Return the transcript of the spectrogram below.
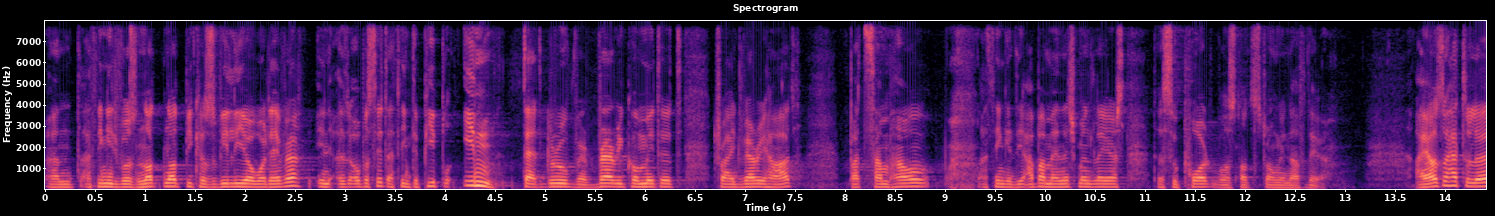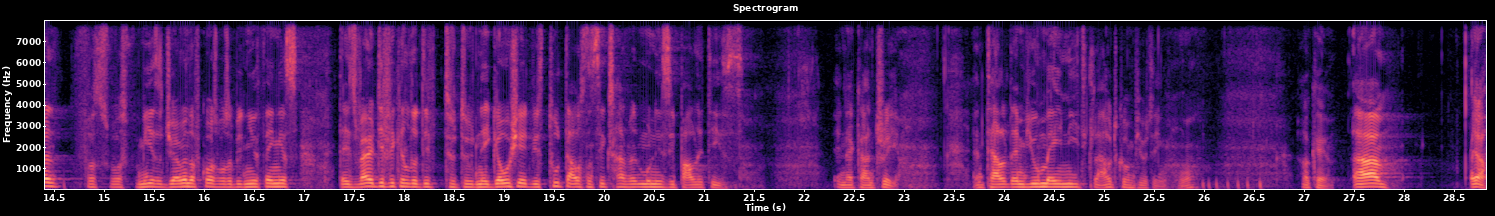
And I think it was not, not because Willy or whatever, in, the opposite. I think the people in that group were very committed, tried very hard, but somehow, I think in the upper management layers, the support was not strong enough there. I also had to learn, for me as a German, of course, was a bit new thing, is that it's very difficult to, to, to negotiate with 2,600 municipalities in a country and tell them you may need cloud computing. Okay. Um, yeah,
